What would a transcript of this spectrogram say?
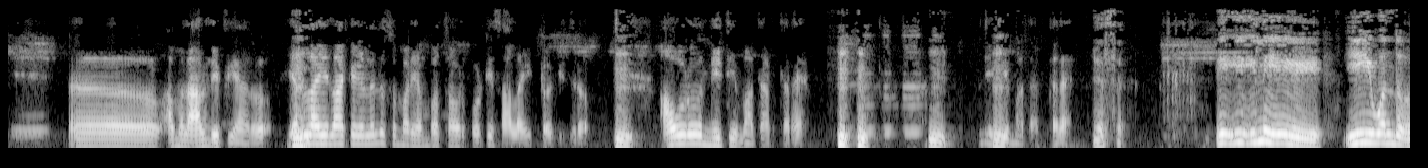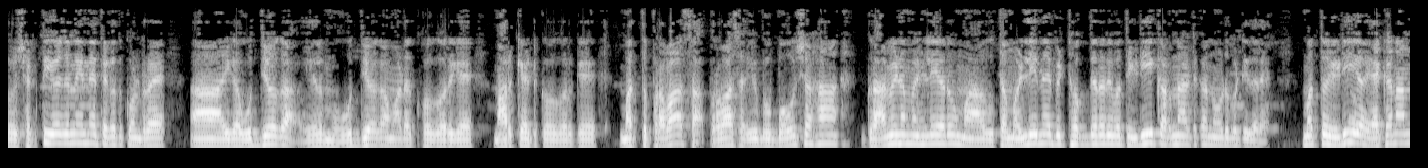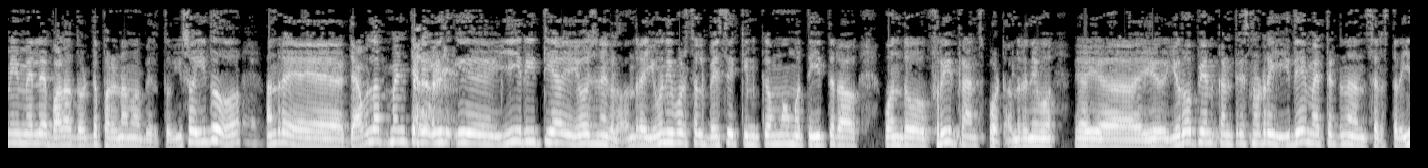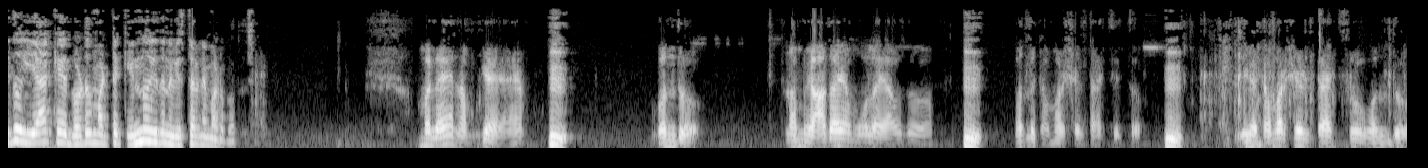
ಆಮೇಲೆ ಆರ್ ಡಿ ಪಿ ಆರ್ ಎಲ್ಲಾ ಇಲಾಖೆಗಳಲ್ಲೂ ಸುಮಾರು ಎಂಬತ್ ಸಾವಿರ ಕೋಟಿ ಸಾಲ ಇಟ್ಟೋಗಿದ್ರು. ಹೋಗಿದ್ರು ಅವರು ನೀತಿ ಮಾತಾಡ್ತಾರೆ. ನೀತಿ ಮಾತಾಡ್ತಾರೆ. ಇಲ್ಲಿ ಈ ಒಂದು ಶಕ್ತಿ ಯೋಜನೆಯನ್ನೇ ತೆಗೆದುಕೊಂಡ್ರೆ ಆ, ಈಗ ಉದ್ಯೋಗ ಉದ್ಯೋಗ ಮಾಡಕ್ ಹೋಗೋರಿಗೆ ಮಾರ್ಕೆಟ್ ಹೋಗೋರಿಗೆ ಮತ್ತು ಪ್ರವಾಸ ಪ್ರವಾಸ ಇವು ಬಹುಶಃ ಗ್ರಾಮೀಣ ಮಹಿಳೆಯರು ತಮ್ಮ ಹಳ್ಳಿನೇ ಬಿಟ್ಟು ಹೋಗ್ದಿರೋರು ಇವತ್ತು ಇಡೀ ಕರ್ನಾಟಕ ನೋಡ್ಬಿಟ್ಟಿದ್ದಾರೆ. ಮತ್ತು ಇಡೀ ಎಕನಾಮಿ ಮೇಲೆ ಬಹಳ ದೊಡ್ಡ ಪರಿಣಾಮ ಬೀರ್ತು. ಸೊ ಇದು ಅಂದ್ರೆ ಡೆವಲಪ್ಮೆಂಟ್ ಈ ರೀತಿಯ ಯೋಜನೆಗಳು ಅಂದ್ರೆ ಯೂನಿವರ್ಸಲ್ ಬೇಸಿಕ್ ಇನ್ಕಮ್ ಮತ್ತೆ ಈ ತರ ಒಂದು ಫ್ರೀ ಟ್ರಾನ್ಸ್ಪೋರ್ಟ್ ಅಂದ್ರೆ ನೀವು ಯುರೋಪಿಯನ್ ಕಂಟ್ರೀಸ್ ನೋಡ್ರಿ ಇದೇ ಮೆಥಡ್ ಅನುಸರಿಸ್ತಾರೆ. ಇದು ಯಾಕೆ ದೊಡ್ಡ ಮಟ್ಟಕ್ಕೆ ಇನ್ನೂ ಇದನ್ನ ವಿಸ್ತರಣೆ ಮಾಡಬಹುದು ಸರ್ ಆಮೇಲೆ ನಮ್ಗೆ ಹ್ಮ್. ಒಂದು ನಮ್ಗೆ ಆದಾಯ ಮೂಲ ಯಾವುದು? ಹ್ಮ್. ಮೊದ್ಲು ಕಮರ್ಷಿಯಲ್ ಟ್ಯಾಕ್ಸ್ ಇತ್ತು. ಹ್ಮ್. ಈಗ ಕಮರ್ಷಿಯಲ್ ಟ್ಯಾಕ್ಸ್ ಒಂದು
